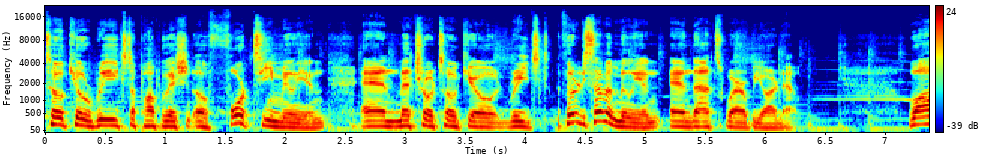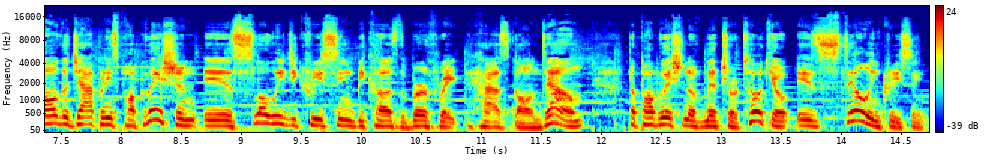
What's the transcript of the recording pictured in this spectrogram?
Tokyo reached a population of 14 million, and Metro Tokyo reached 37 million, and that's where we are now. While the Japanese population is slowly decreasing because the birth rate has gone down, the population of Metro Tokyo is still increasing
